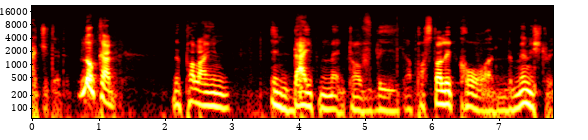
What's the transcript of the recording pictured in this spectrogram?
agitated. Look at the Pauline indictment of the apostolic core and the ministry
